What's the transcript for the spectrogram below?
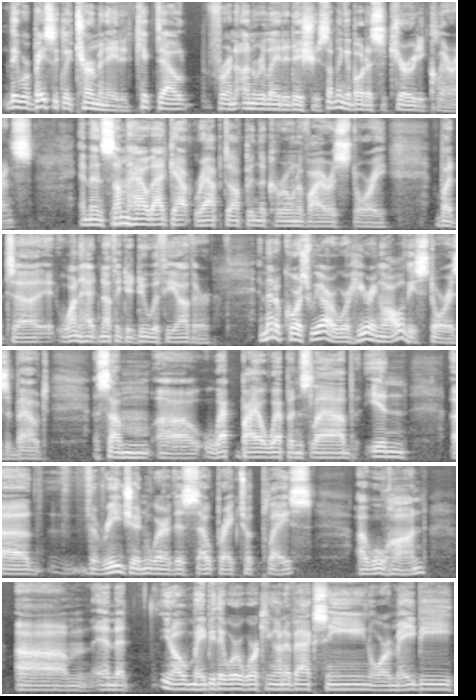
they were basically terminated, kicked out for an unrelated issue, something about a security clearance. And then somehow that got wrapped up in the coronavirus story, but uh, it, one had nothing to do with the other. And then, of course, we are. We're hearing all of these stories about some uh, bioweapons lab in uh, the region where this outbreak took place, uh, Wuhan, um, and that you know maybe they were working on a vaccine or maybe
